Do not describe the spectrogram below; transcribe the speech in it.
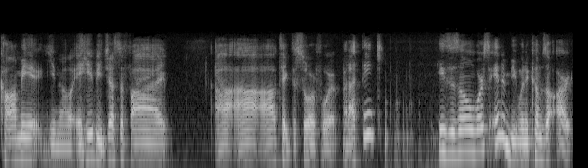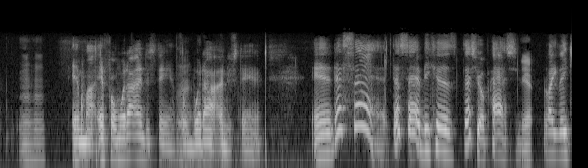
call me," you know, and he'd be justified. I'll, I'll, I'll take the sword for it. But I think he's his own worst enemy when it comes to art. Mm-hmm. In my, and from what I understand, from Right. what I understand, and that's sad. That's sad because that's your passion. Yep. Like, like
